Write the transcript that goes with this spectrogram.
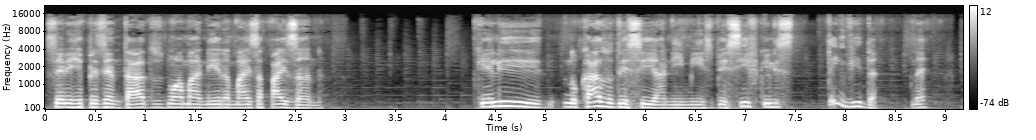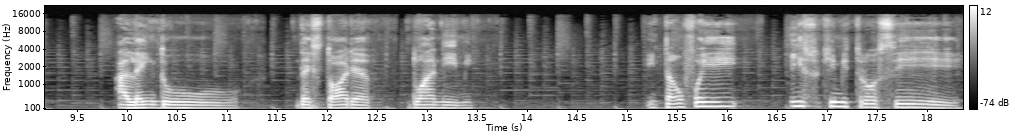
serem representados de uma maneira mais apaisana. Porque ele, no caso desse anime específico, eles têm vida, né? Além do da história do anime. Então foi isso que me trouxe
